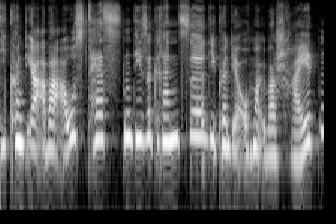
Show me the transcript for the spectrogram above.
Die könnt ihr aber austesten, diese Grenze. Die könnt ihr auch mal überschreiten.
